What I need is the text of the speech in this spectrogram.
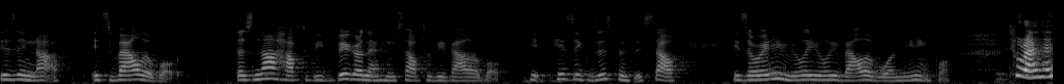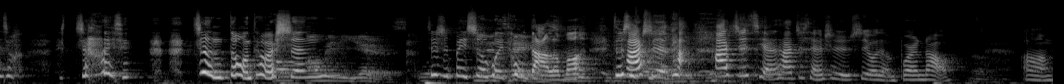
is enough. It's valuable. Does not have to be bigger than himself to be valuable. Hi- His existence itself is already really, really valuable and meaningful. 突然间就真的震动特别深。这是被社会痛打了吗？他是他他之前他之前是是有点 burned out，嗯，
